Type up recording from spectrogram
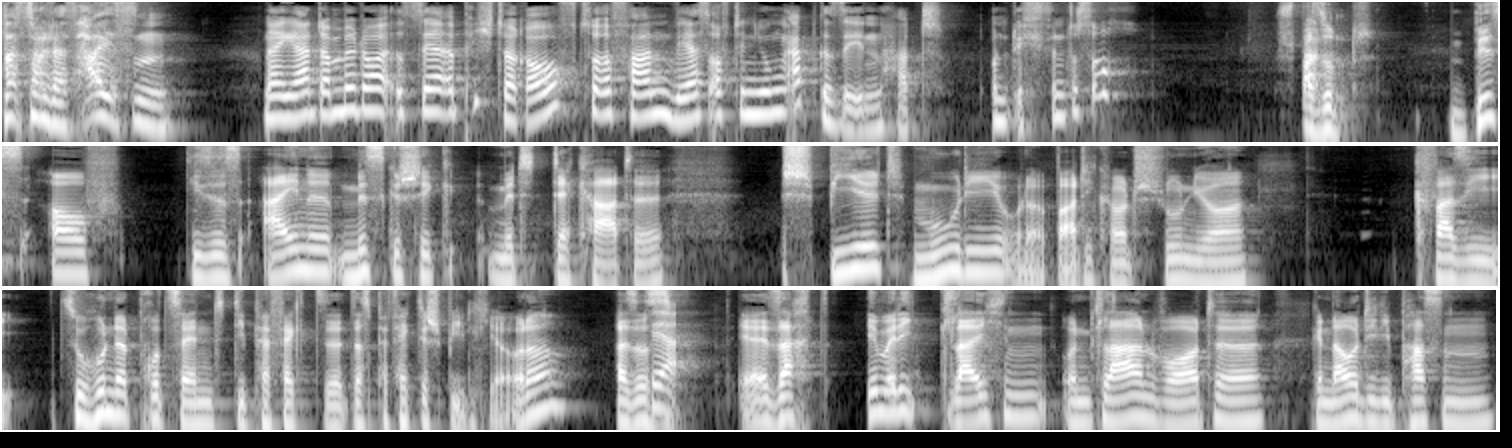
Was soll das heißen? Naja, Dumbledore ist sehr erpicht darauf, zu erfahren, wer es auf den Jungen abgesehen hat. Und ich finde das auch spannend. Also bis auf dieses eine Missgeschick mit der Karte spielt Moody oder Barty Crouch Jr. quasi zu 100% die perfekte, das perfekte Spiel hier, oder? Also es, Ja. er sagt immer die gleichen und klaren Worte, genau die, die passen.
